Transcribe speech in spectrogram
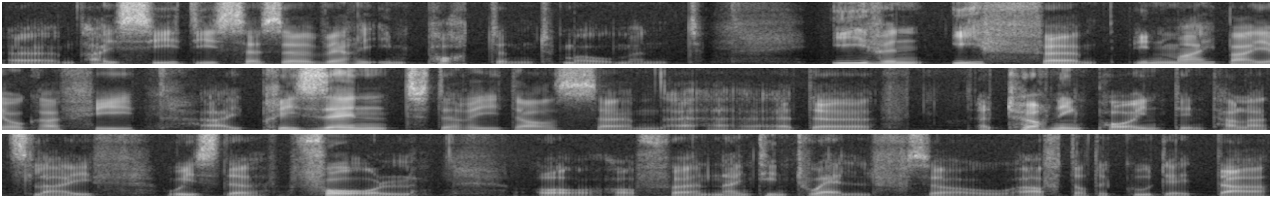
Uh, I see this as a very important moment even if uh, in my biography I present the readers um, at a, a, turning point in Talat's life with the fall of uh, 1912, so after the coup d'etat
